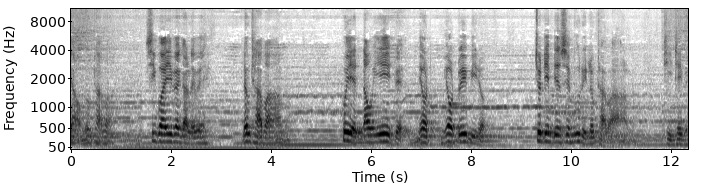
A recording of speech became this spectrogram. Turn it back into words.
ရအောင်လုပ်ထားပါစီးပွားရေးဘက်ကလည်းပဲလုပ်ထားပါလို့ ကိုယ့်ရဲ့နောင်ရေးအတွက်မြော့မြော့တွေးပြီးတော့ချွတ်တင်ပြင်ဆင်မှုတွေလုပ်ထားပါလို့ဒီအထိပ်ပဲ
